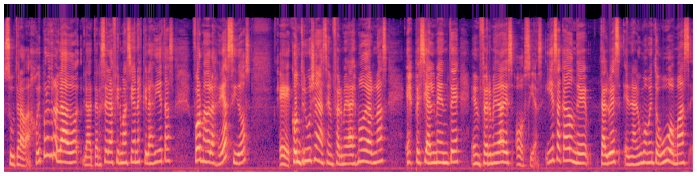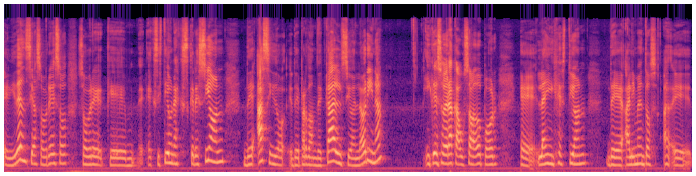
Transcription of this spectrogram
su trabajo. Y por otro lado, la tercera afirmación es que las dietas formadoras de ácidos eh, contribuyen a las enfermedades modernas especialmente enfermedades óseas. Y es acá donde tal vez en algún momento hubo más evidencia sobre eso, sobre que existía una excreción de ácido, de, perdón, de calcio en la orina y que eso era causado por eh, la ingestión de alimentos eh,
